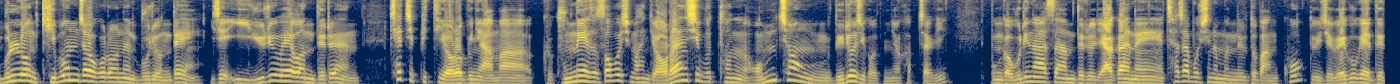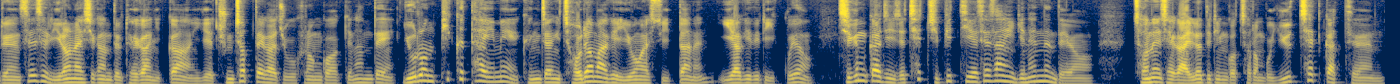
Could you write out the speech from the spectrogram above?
물론 기본적으로는 무료인데 이제 이 유료 회원들은 챗 GPT 여러분이 아마 그 국내에서 써보시면 한 11시부터는 엄청 느려지거든요, 갑자기. 뭔가 우리나라 사람들을 야간에 찾아보시는 분들도 많고 또 이제 외국 애들은 슬슬 일어날 시간들 돼가니까 이게 중첩돼 가지고 그런 것 같긴 한데 요런 피크 타임에 굉장히 저렴하게 이용할 수 있다는 이야기들이 있고요. 지금까지 이제 챗 GPT의 세상이긴 했는데요. 전에 제가 알려드린 것처럼 뭐 유챗 같은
